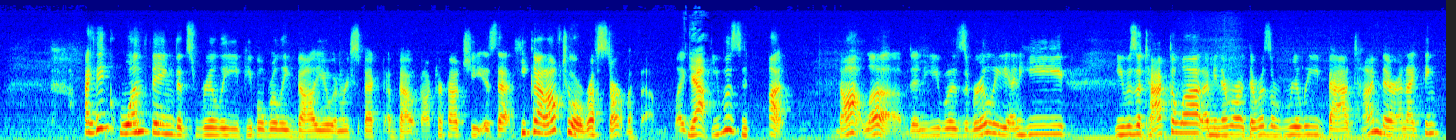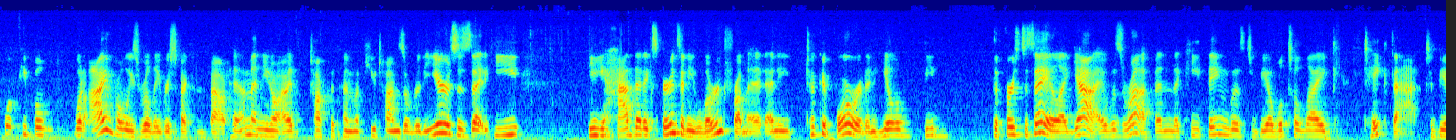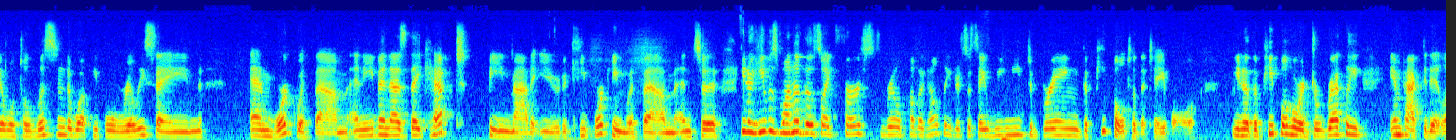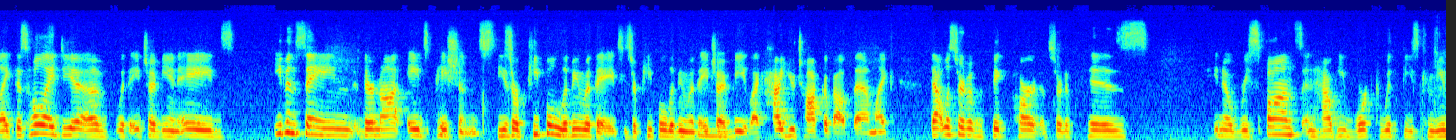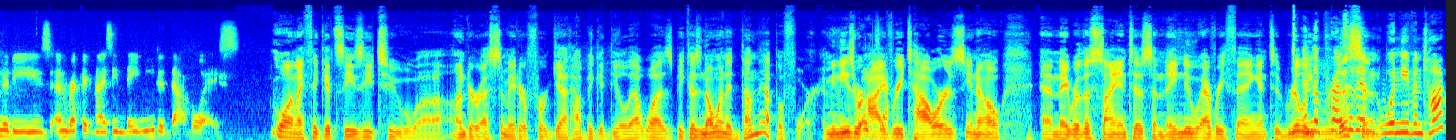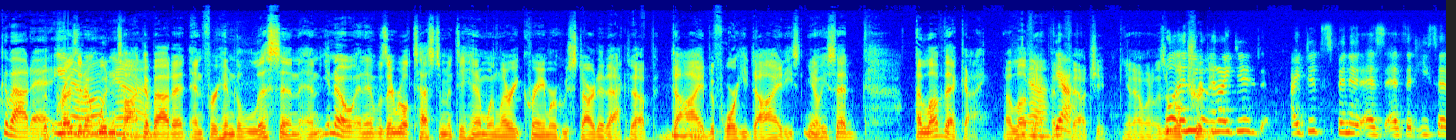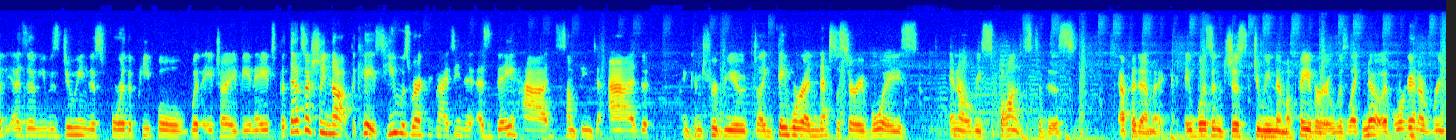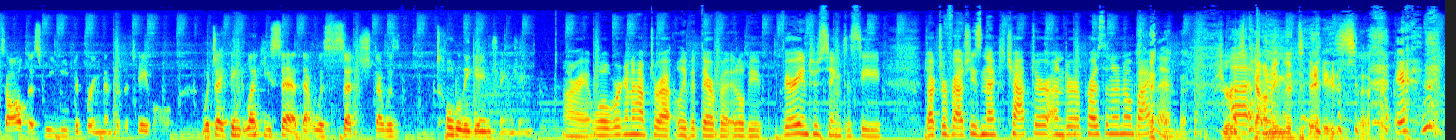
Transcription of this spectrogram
I think one thing that's really people really value and respect about Dr. Fauci is that he got off to a rough start with them. Like Yeah. he was not not loved and he was really and he he was attacked a lot. I mean there were there was a really bad time there. And I think what people what I've always really respected about him and you know I've talked with him a few times over the years is that he he had that experience and he learned from it and he took it forward and he'll be the first to say like yeah it was rough. And the key thing was to be able to like take that to be able to listen to what people were really saying and work with them. And even as they kept being mad at you to keep working with them and to you know he was one of those like first real public health leaders to say we need to bring the people to the table. You know the people who are directly impacted it like this whole idea of with hiv and aids even saying they're not aids patients these are people living with aids these are people living with mm-hmm. hiv like how you talk about them like that was sort of a big part of sort of his you know response and how he worked with these communities and recognizing they needed that voice Well, and I think it's easy to uh, underestimate or forget how big a deal that was because no one had done that before. I mean, these were Exactly. ivory towers, you know, and they were the scientists and they knew everything. And to really And the president listen, wouldn't even talk about it. the president know? wouldn't Yeah. talk about it, and for him to listen, and you know, and it was a real testament to him when Larry Kramer, who started ACT UP, Mm-hmm. died. Before he died, he's you know he said, "I love that guy. I love Yeah. Anthony Yeah. Fauci." You know, and it was well a real and, you know, tribute. and i did i did spin it as as that he said as though he was doing this for the people with hiv and aids but that's actually not the case he was recognizing it as they had something to add and contribute like they were a necessary voice in our response to this epidemic. It wasn't just doing them a favor. It was like, no, if we're going to resolve this, we need to bring them to the table. Which I think, like you said, that was such that was totally game changing. All right. Well, we're going to have to leave it there, but it'll be very interesting to see Dr. Fauci's next chapter under President Biden. sure is uh, counting the days.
